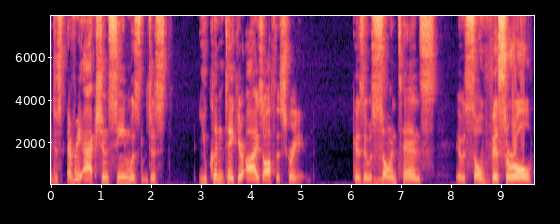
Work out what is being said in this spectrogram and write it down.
it just every action scene was just you couldn't take your eyes off the screen because it was so intense. It was so visceral.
